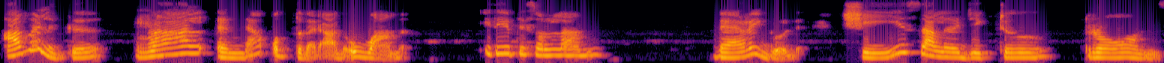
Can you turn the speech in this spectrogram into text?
அவளுக்கு ரால் என்றா ஒத்து வராது ஒவ்வாம. இது எப்படி சொல்லலாம்? Very good she is allergic to prawns.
